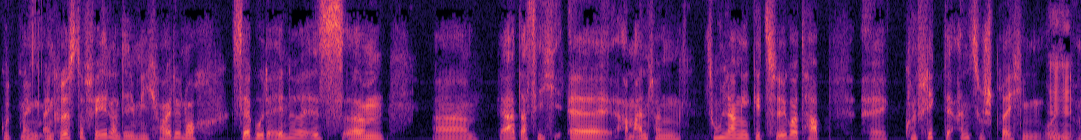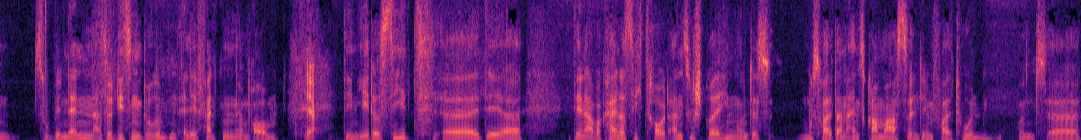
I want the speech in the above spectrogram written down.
gut, mein, mein größter Fail, an den ich mich heute noch sehr gut erinnere, ist, ähm, äh, ja, dass ich äh, am Anfang zu lange gezögert habe, äh, Konflikte anzusprechen und, mhm. und zu benennen. Also diesen berühmten Elefanten im Raum, ja. den jeder sieht, äh, der, den aber keiner sich traut anzusprechen und das muss halt dann ein Scrum Master in dem Fall tun und äh,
